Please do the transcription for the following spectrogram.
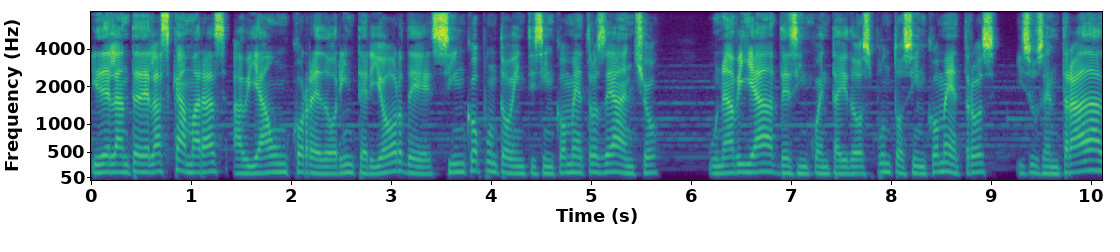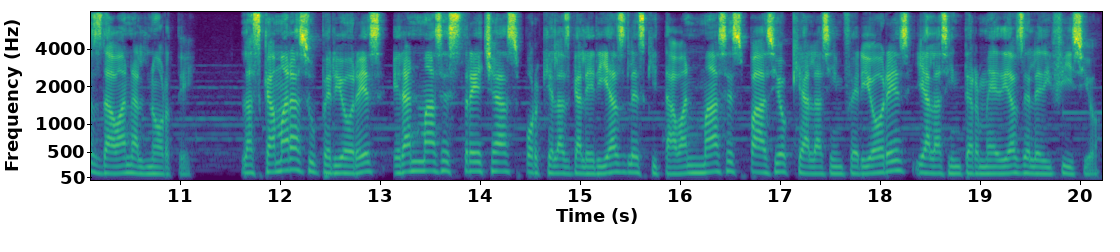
y delante de las cámaras había un corredor interior de 5.25 metros de ancho, una vía de 52.5 metros y sus entradas daban al norte. Las cámaras superiores eran más estrechas porque las galerías les quitaban más espacio que a las inferiores y a las intermedias del edificio,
